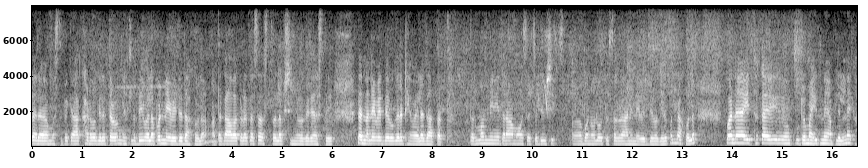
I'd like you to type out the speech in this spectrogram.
तर मस्तपैकी आखाड वगैरे तळून घेतलं. देवाला पण नैवेद्य दाखवला. आता गावाकडं कसं असतं लक्ष्मी वगैरे असते त्यांना नैवेद्य वगैरे ठेवायला जातात. तर मम्मीने तर अमावस्याच्या दिवशीच बनवलं होतं सगळं आणि नैवेद्य वगैरे पण दाखवलं. पण इथं काही कुठं माहीत नाही आपल्याला नाही का?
